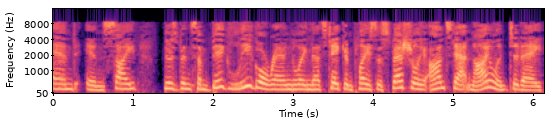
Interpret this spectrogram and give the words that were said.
end in sight. There's been some big legal wrangling that's taken place, especially on Staten Island today,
